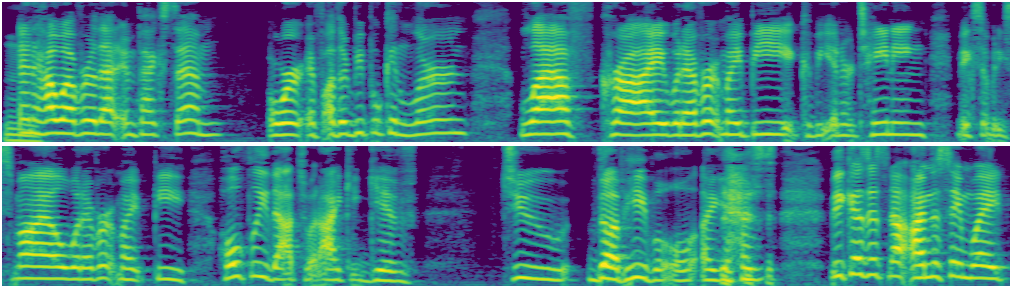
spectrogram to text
Hmm. and however that impacts them, or if other people can learn, laugh, cry, whatever it might be. It could be entertaining, make somebody smile, whatever it might be. Hopefully, that's what I could give to the people, I guess, because it's not. I'm the same way,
